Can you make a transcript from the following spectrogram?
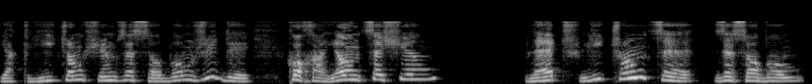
jak liczą się ze sobą Żydy, kochające się lecz liczące ze sobą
